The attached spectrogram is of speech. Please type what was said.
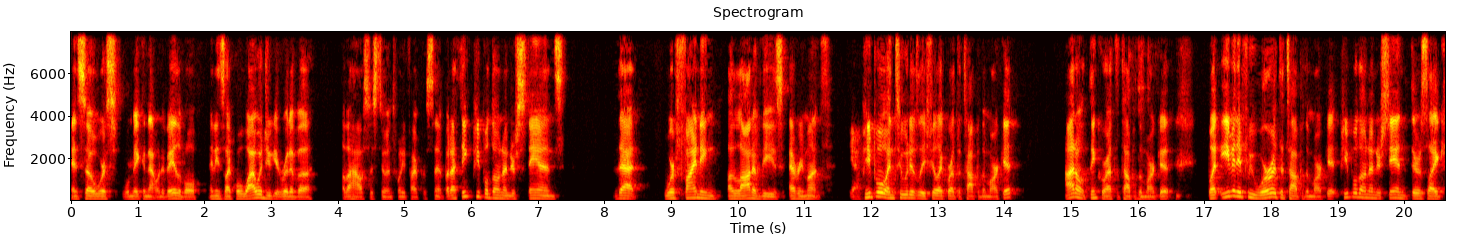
and so we're we're making that one available. And he's like, well, why would you get rid of a of a house that's doing 25%? But I think people don't understand that we're finding a lot of these every month. Yeah. People intuitively feel like we're at the top of the market. I don't think we're at the top of the market. But even if we were at the top of the market, people don't understand there's like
